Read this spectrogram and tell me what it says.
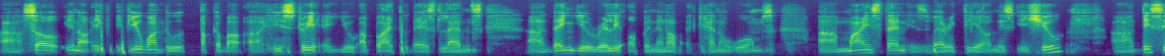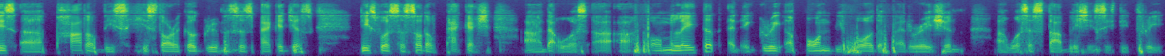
Uh, so you know, if, if you want to talk about history and you apply today's lens, then you really open up a can of worms. my stand is very clear on this issue. this is a part of these historical grievances packages this was a sort of package uh, that was uh, uh, formulated and agreed upon before the federation was established in 63.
